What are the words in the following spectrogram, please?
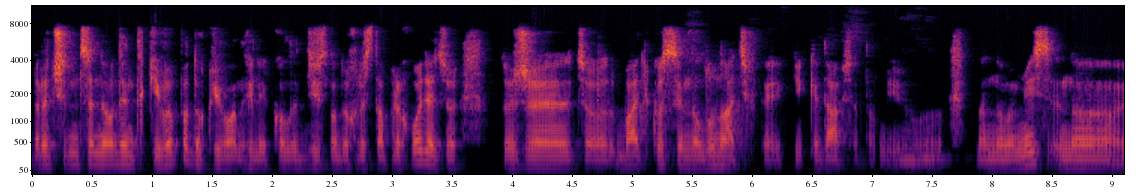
До речі, це не один такий випадок в Євангелії, коли дійсно до Христа приходять. Той же цього, батько сина Лунатіка, який кидався там і, на новий місяць, на,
